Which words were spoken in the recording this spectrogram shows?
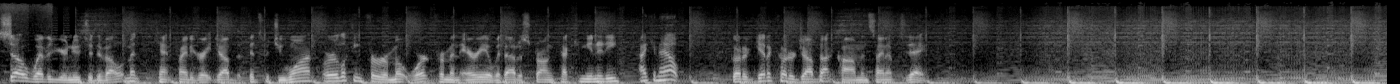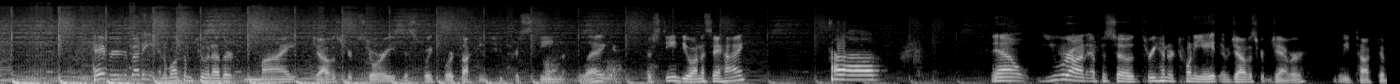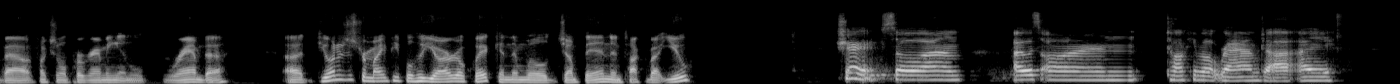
So, whether you're new to development, can't find a great job that fits what you want, or are looking for remote work from an area without a strong tech community, I can help. Go to getacoderjob.com and sign up today. Hey, everybody, and welcome to another My JavaScript Story. This week we're talking to Christine Legge. Christine, do you want to say hi? Hello. Now, you were on episode 328 of JavaScript Jabber. We talked about functional programming and Ramda. Uh, do you want to just remind people who you are real quick, and then we'll jump in and talk about you? Sure. So um, I was on talking about Ramda. I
